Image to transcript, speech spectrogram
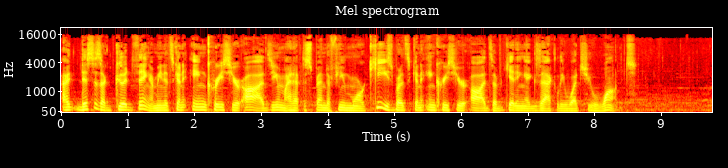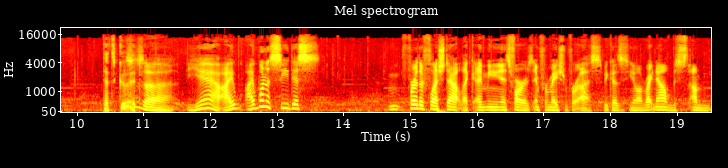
I, this is a good thing. I mean it's going to increase your odds. You might have to spend a few more keys but it's going to increase your odds of getting exactly what you want. That's good. This is uh yeah, I I want to see this further fleshed out. Like I mean, as far as information for us, because you know right now I'm, just, I'm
